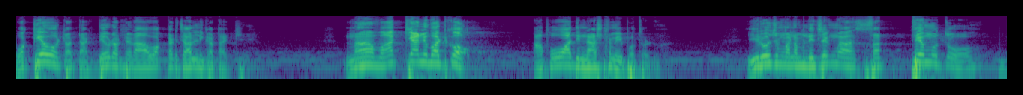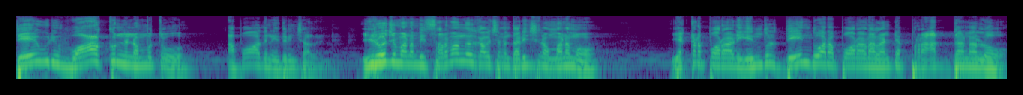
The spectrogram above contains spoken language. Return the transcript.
ఒకే ఒకటి అటాక్ దేవుడు అంటాడు ఆ ఒక్కటి చాలు నీకు అటాక్ నా వాక్యాన్ని పట్టుకో. అపవాది నాశనం అయిపోతాడు ఈరోజు మనం నిజంగా సత్యముతో దేవుని వాక్కును నమ్ముతూ అపవాదిని ఎదిరించాలండి. ఈరోజు మనం ఈ సర్వాంగ కవచనం ధరించిన మనము. ఎక్కడ పోరాడి ఎందులో దేని ద్వారా పోరాడాలంటే ప్రార్థనలో.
